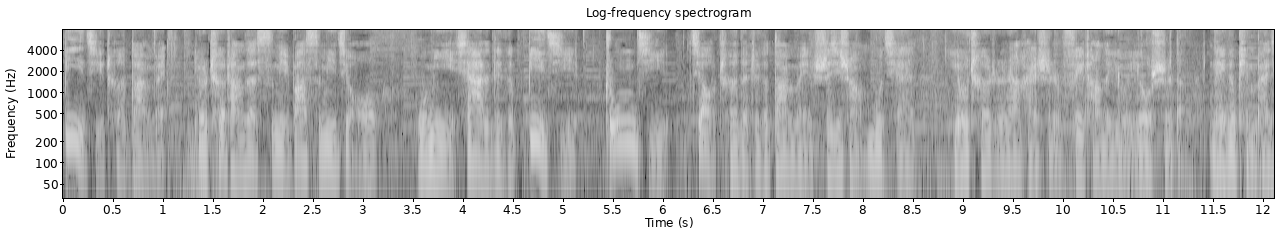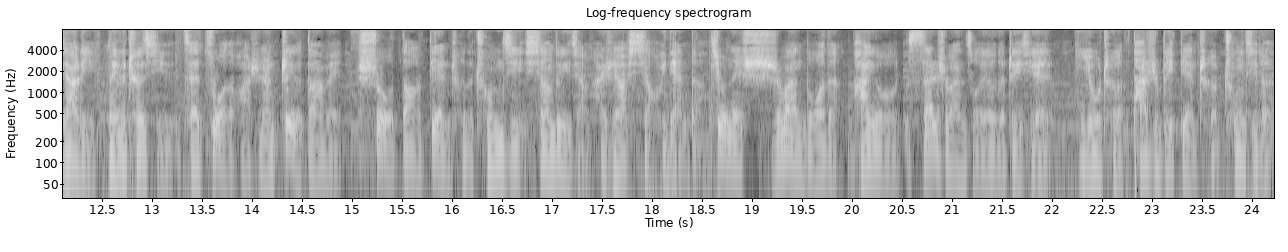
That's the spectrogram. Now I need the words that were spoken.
B 级车段位，就是车长在四米八、四米九。五米以下的这个 B 级中级轿车的这个段位，实际上目前油车仍然还是非常的有优势的。哪个品牌家里哪个车企在做的话，实际上这个段位受到电车的冲击，相对讲还是要小一点的。就那十万多的，还有三十万左右的这些油车，它是被电车冲击的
